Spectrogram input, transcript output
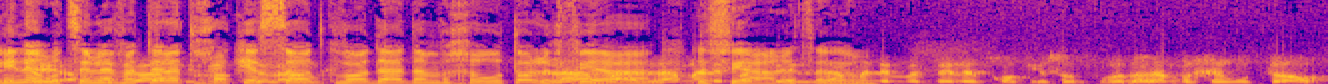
הנה, uh, רוצים לבטל את חוק יסוד. כבוד האדם וחירותו לפי, למה? למה לפי לבטל, הארץ היום. למה לבטל את חוק יסוד כבוד האדם וחירותו?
